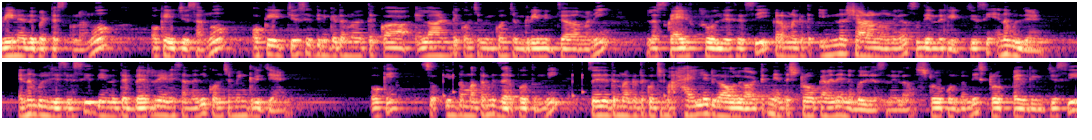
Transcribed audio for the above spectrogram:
గ్రీన్ అయితే పెట్టేసుకున్నాను. ఓకే ఇచ్చేసాను ఓకే ఇచ్చేసి దీనికైతే మనమైతే ఎలా అంటే కొంచెం ఇంకొంచెం గ్రీన్ ఇచ్చేద్దామని ఇలా స్కై స్క్రోల్ చేసేసి ఇక్కడ మనకైతే ఇన్నర్ షాడో అని ఉంది కదా సో దీని క్లిక్ చేసి ఎనబుల్ చేయండి. ఎనబుల్ చేసేసి దీని అయితే బ్లర్ రేడియస్ అనేది కొంచెం ఇంక్రీజ్ చేయండి. ఓకే సో ఇంత మాత్రమే సరిపోతుంది. సో ఇదైతే మనకైతే కొంచెం హైలైట్ కావాలి కాబట్టి నేనైతే స్ట్రోక్ అనేది ఎనబుల్ చేస్తాను ఇలా స్ట్రోక్ ఉంటుంది స్ట్రోక్ పై క్లిక్ చేసి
